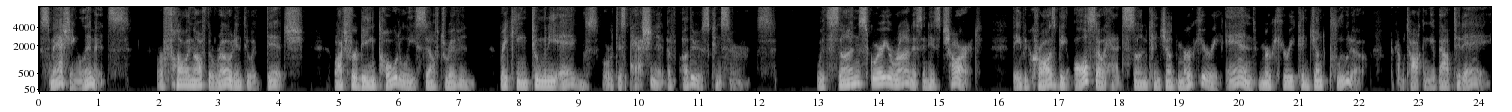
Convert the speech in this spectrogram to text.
smashing limits, or falling off the road into a ditch. Watch for being totally self driven, breaking too many eggs, or dispassionate of others' concerns. With Sun square Uranus in his chart, David Crosby also had Sun conjunct Mercury and Mercury conjunct Pluto, like I'm talking about today.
